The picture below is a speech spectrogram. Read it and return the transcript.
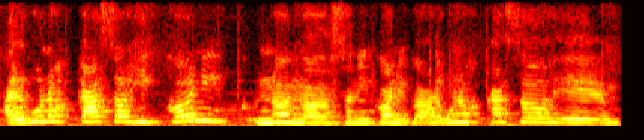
algunos casos icónicos, no, no son icónicos, algunos casos eh,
